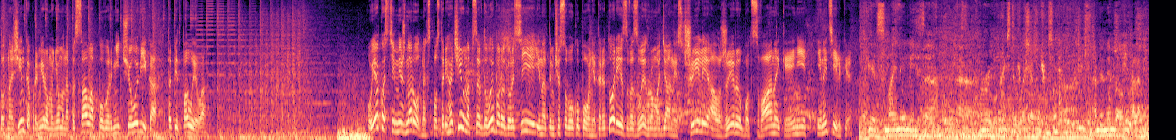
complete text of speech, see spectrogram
Одна жінка, приміром, у ньому написала Поверніть чоловіка та підпалила. У якості міжнародних спостерігачів на псевдовибори до Росії і на тимчасово окуповані території звезли громадян із Чилі, Алжиру, Ботсвани, Кенії і не тільки. Yes, my name is uh, uh, Honorable Christopher Shakofuso. I'm a member of parliament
